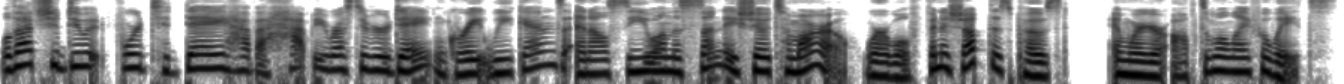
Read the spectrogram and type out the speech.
Well, that should do it for today. Have a happy rest of your day and great weekend. And I'll see you on the Sunday show tomorrow, where we'll finish up this post and where your optimal life awaits.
